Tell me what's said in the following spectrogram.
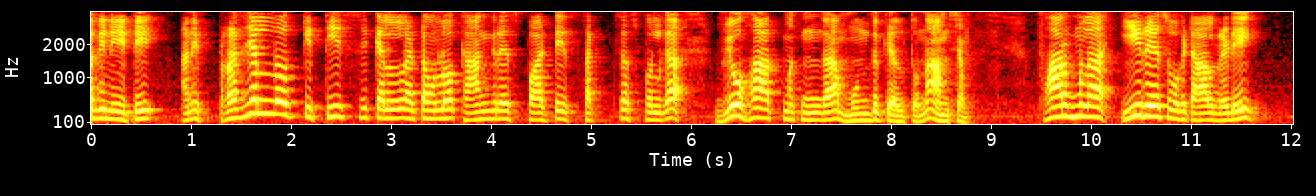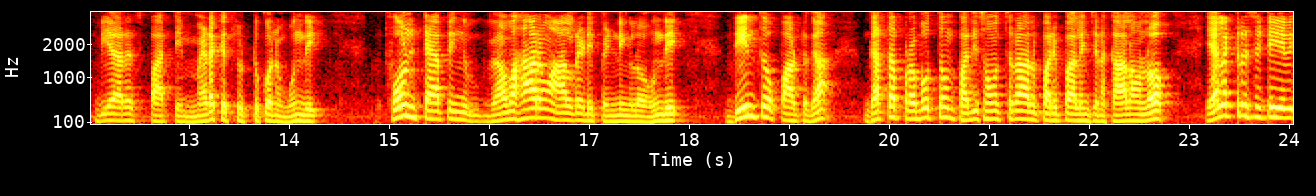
అవినీతి అని ప్రజల్లోకి తీసుకెళ్ళటంలో కాంగ్రెస్ పార్టీ సక్సెస్ఫుల్గా వ్యూహాత్మకంగా ముందుకెళ్తున్న అంశం. ఫార్ములా ఈ రేసు ఒకటి ఆల్రెడీ బీఆర్ఎస్ పార్టీ మెడకి చుట్టుకొని ఉంది. ఫోన్ ట్యాపింగ్ వ్యవహారం ఆల్రెడీ పెండింగ్లో ఉంది. దీంతో పాటుగా గత ప్రభుత్వం పది సంవత్సరాలు పరిపాలించిన కాలంలో ఎలక్ట్రిసిటీ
